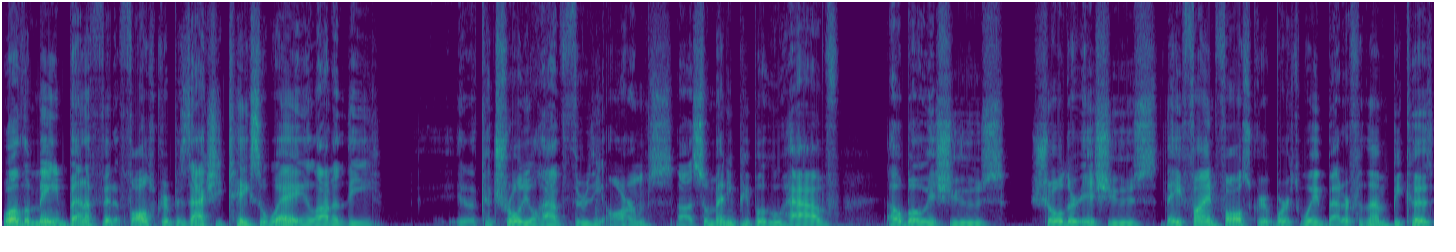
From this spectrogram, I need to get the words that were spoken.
Well, the main benefit of false grip is actually takes away a lot of the you know, control you'll have through the arms. Uh, so many people who have elbow issues, shoulder issues, they find false grip works way better for them because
